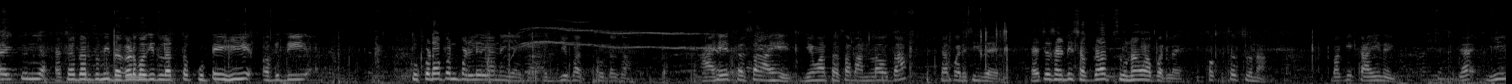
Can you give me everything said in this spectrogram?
या इथून या ह्याचा जर तुम्ही दगड बघितलात तर कुठेही अगदी तुकडा पण पडलेला नाही आहे अजिबात छोटासा. आहे तसा आहे. जेव्हा तसा बांधला होता त्या परिस्थिती आहे. ह्याच्यासाठी सगळा चुना वापरला आहे फक्त चुना. बाकी काही नाही. या ही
